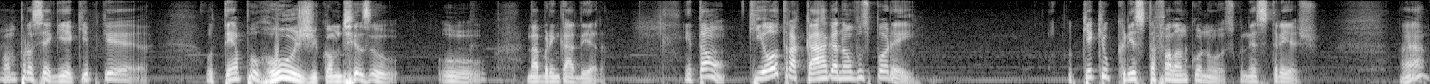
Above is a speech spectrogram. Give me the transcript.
Vamos prosseguir aqui, porque o tempo ruge, como diz o, o na brincadeira. Então, que outra carga não vos porei? O que, que o Cristo está falando conosco nesse trecho? Né?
